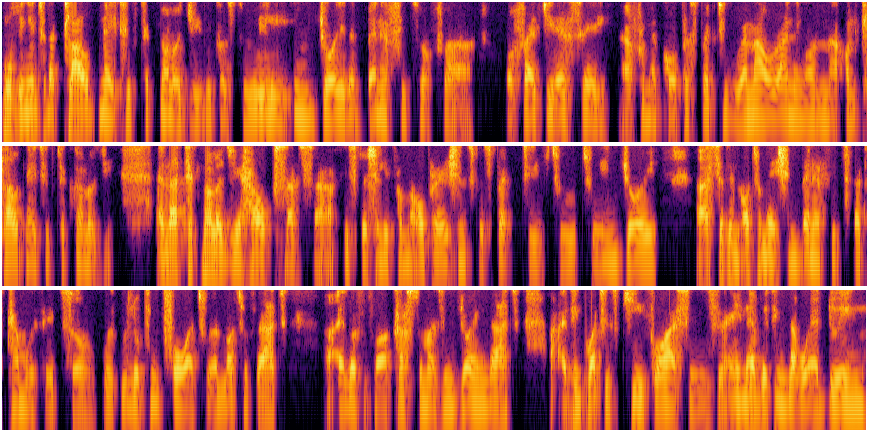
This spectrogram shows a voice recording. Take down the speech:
moving into the cloud native technology because to really enjoy the benefits of or 5G SA uh, from a core perspective, we're now running on uh, on cloud native technology, and that technology helps us, uh, especially from an operations perspective, to to enjoy uh, certain automation benefits that come with it. So we're, we're looking forward to a lot of that. Uh, a lot of our customers enjoying that. I think what is key for us is in everything that we're doing,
